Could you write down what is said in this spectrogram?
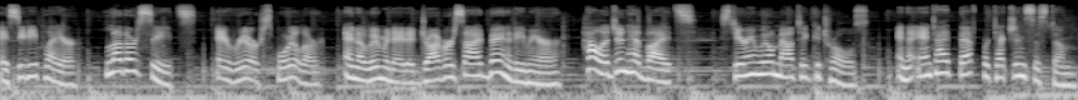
a CD player, leather seats, a rear spoiler, an illuminated driver's side vanity mirror, halogen headlights, steering wheel mounted controls, and an anti theft protection system.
